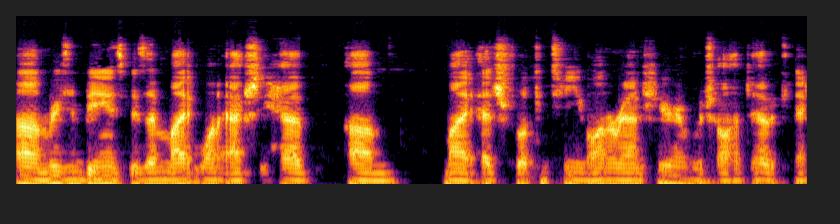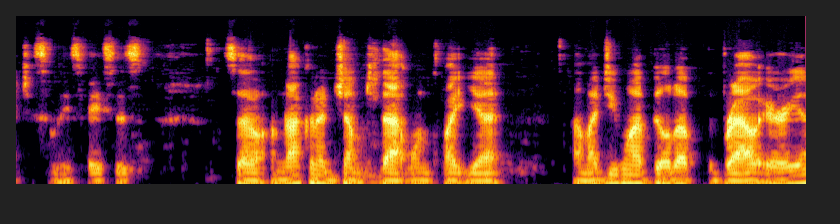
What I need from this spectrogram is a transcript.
Um, reason being is because I might want to actually have um, my edge flow continue on around here, which I'll have to have it connect to some of these faces. So I'm not going to jump to that one quite yet. Um, I do want to build up the brow area,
